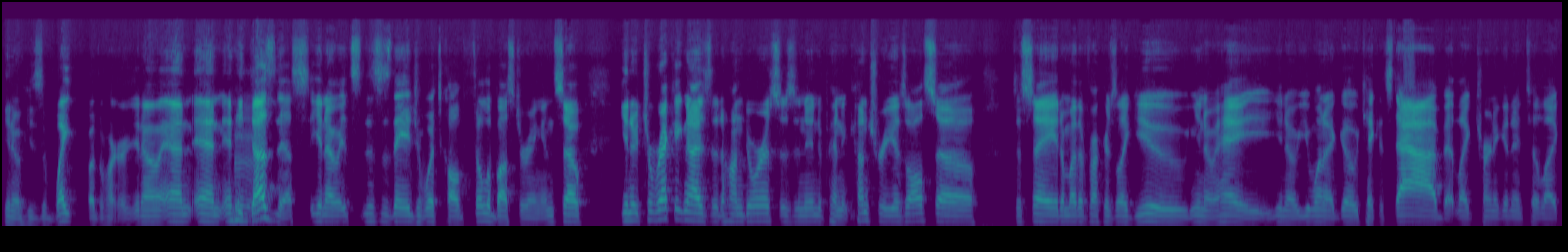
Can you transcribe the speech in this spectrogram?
you know he's a white motherfucker, you know, and and and he mm. does this. You know, it's this is the age of what's called filibustering. And so you know to recognize that Honduras is an independent country is also to say to motherfuckers like you, you know, hey, you know, you want to go take a stab at like turning it into like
